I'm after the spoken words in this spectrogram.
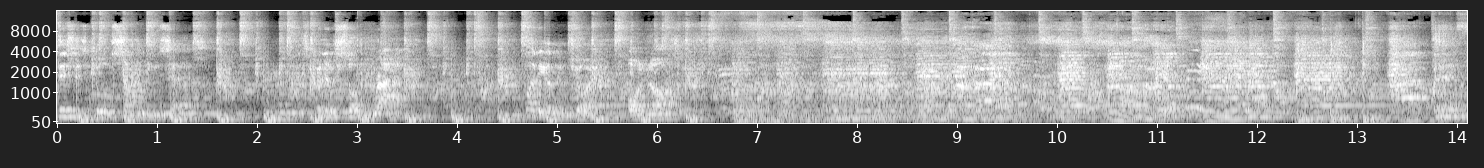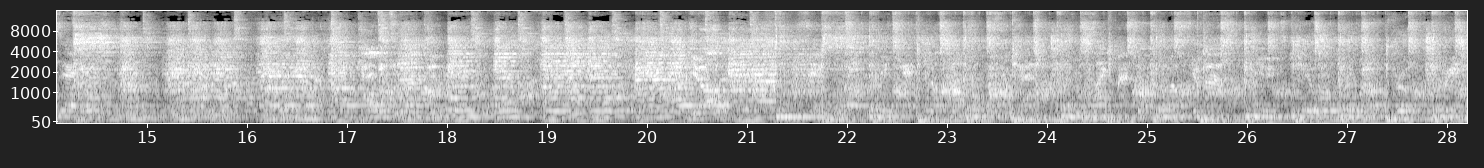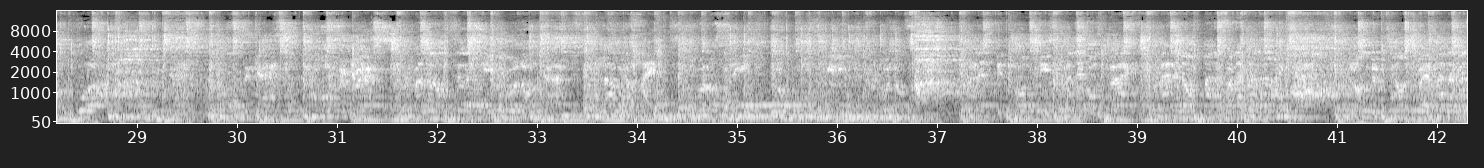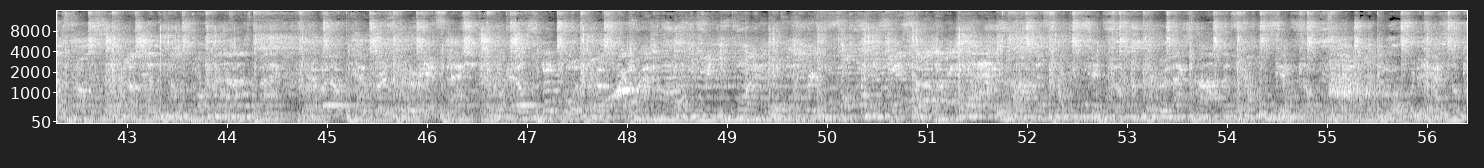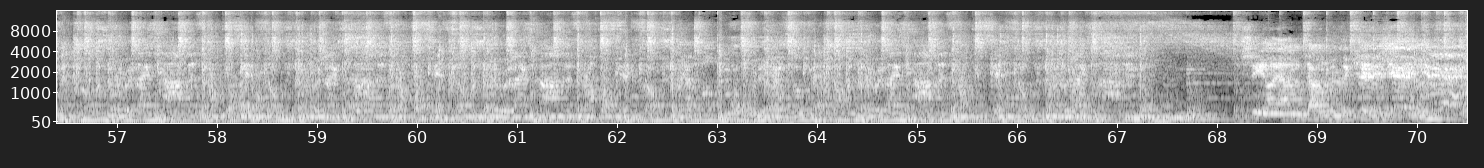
This is called Simon Says. It's a bit of sort of rap. Well, you'll enjoy it, or not. See, I am down with the kids.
